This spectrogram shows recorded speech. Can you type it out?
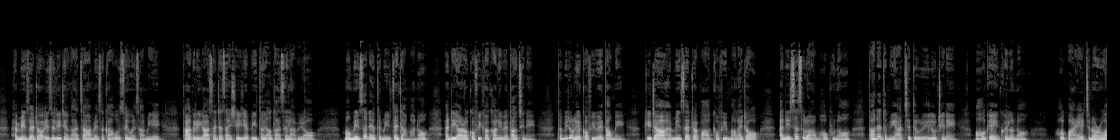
။ဟမ်မင်းဆက်တော့အစ္စလီတန်ကကြားမယ်စကားကိုစိတ်ဝင်စားမိတယ်။ ကားကလေးကဆိုင်တဲ့ဆိုင်ရှိရက်ပြီး၃ယောက်သားဆင်းလာပြီးတော့မောင်မင်းဆက်နဲ့သမီးကြိုက်တာမှာနော်။အန်တီကတော့ကော်ဖီခါခါလေးပဲတောက်ချင်တယ်။သမီးတို့လည်းကော်ဖီပဲတောက်မယ်။ဂီတာဟမ်မင်းဆက်အတွက်ပါကော်ဖီမှလိုက်တော့အန်တီဆက်စုတာမဟုတ်ဘူးနော်။သားနဲ့သမီးကချစ်သူတွေလို့ထင်တယ်။မဟုတ်ခဲ့ရင်ခွင့်လို့နော်။ဟုတ်ပါတယ်ကျွန်တော်တို့က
